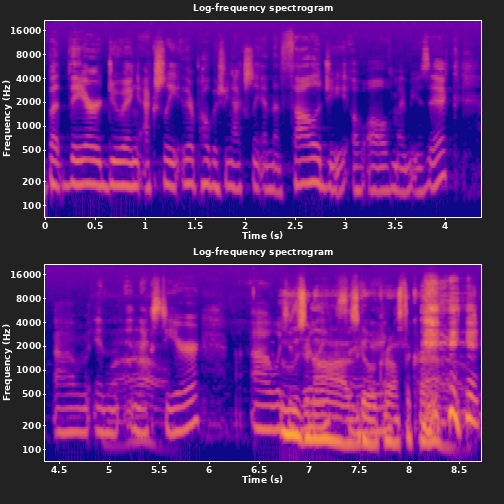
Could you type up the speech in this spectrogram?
but they are doing actually, they're publishing actually an anthology of all of my music um, in, in next year. uh, which Oohs is really and ahs go across the crowd.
